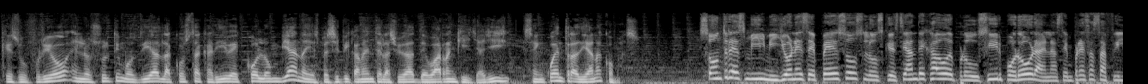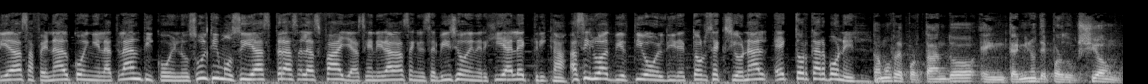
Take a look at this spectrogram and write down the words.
que sufrió en los últimos días la costa caribe colombiana y específicamente la ciudad de Barranquilla. Allí se encuentra Diana Comas. Son 3 mil millones de pesos los que se han dejado de producir por hora en las empresas afiliadas a Fenalco en el Atlántico en los últimos días tras las fallas generadas en el servicio de energía eléctrica. Así lo advirtió el director seccional Héctor Carbonel. Estamos reportando en términos de producción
